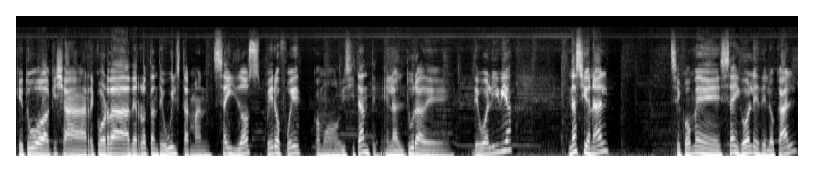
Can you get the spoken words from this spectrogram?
que tuvo aquella recordada derrota ante Wilstermann 6-2, pero fue como visitante en la altura de, de Bolivia. Nacional se come 6 goles de local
